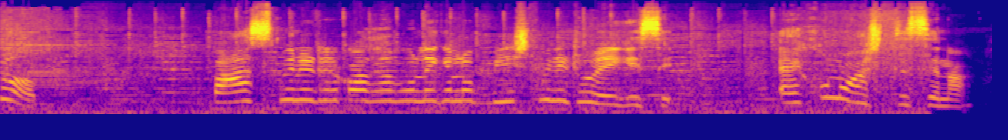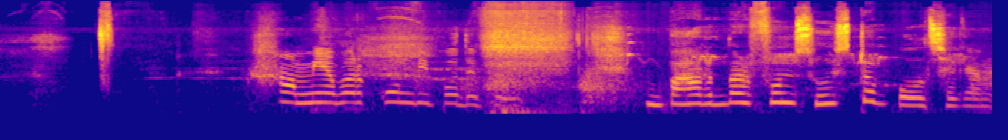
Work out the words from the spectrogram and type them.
স্টপ পাঁচ মিনিটের কথা বলে গেল, বিশ মিনিট হয়ে গেছে। এখনও আসতেছে না। আমি আবার কোন বিপদে পড়ি? বারবার ফোন সুইচ অফ বলছে কেন?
